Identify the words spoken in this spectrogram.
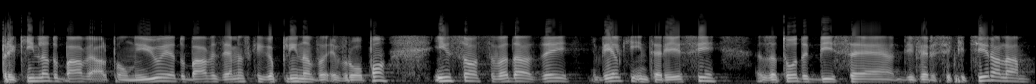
prekinila dobave ali pa omejuje dobave zemljskega plina v Evropo in so seveda zdaj veliki interesi za to, da bi se diversificirala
